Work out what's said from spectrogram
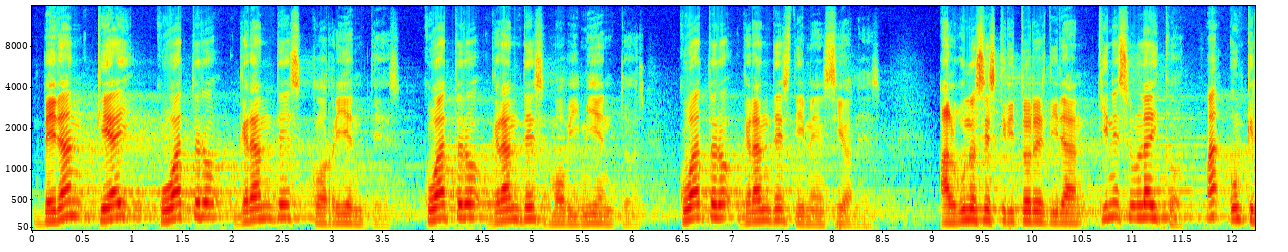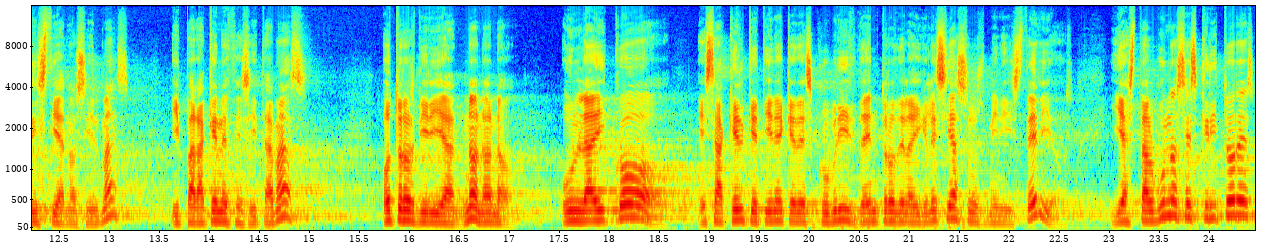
verán que hay cuatro grandes corrientes, cuatro grandes movimientos, cuatro grandes dimensiones. Algunos escritores dirán, ¿quién es un laico? Ah, un cristiano sin más. ¿Y para qué necesita más? Otros dirían, no, no, no, un laico es aquel que tiene que descubrir dentro de la Iglesia sus ministerios. Y hasta algunos escritores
